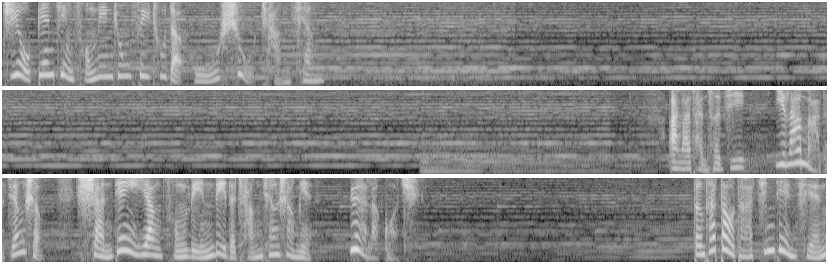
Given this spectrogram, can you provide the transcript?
只有边境丛林中飞出的无数长枪。阿拉坦测机一拉马的缰绳闪电一样从林立的长枪上面越了过去。等他到达金殿前，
